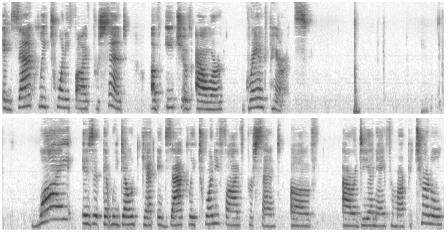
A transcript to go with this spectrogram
exactly 25% of each of our grandparents. Why is it that we don't get exactly 25% of our DNA from our paternal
